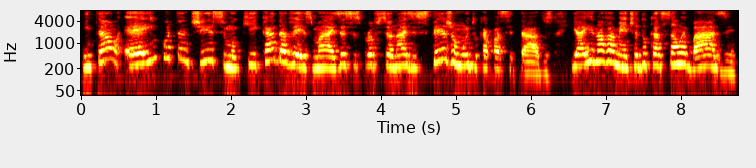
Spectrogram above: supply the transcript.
Então, é importantíssimo que cada vez mais esses profissionais estejam muito capacitados. E aí, novamente, educação é base,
